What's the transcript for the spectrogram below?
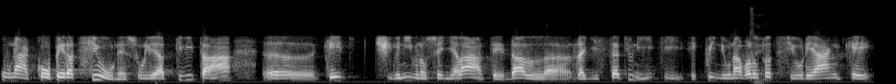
una cooperazione sulle attività eh, che ci venivano segnalate dal, dagli Stati Uniti e quindi una valutazione anche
